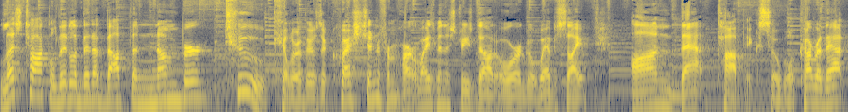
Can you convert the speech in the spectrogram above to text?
Let's talk a little bit about the number two killer. There's a question from heartwiseministries.org, a website, on that topic. So we'll cover that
